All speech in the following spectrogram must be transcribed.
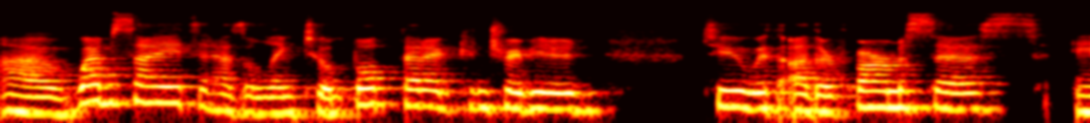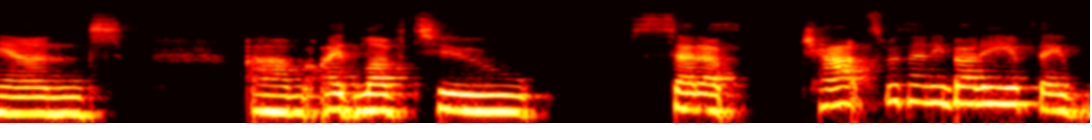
uh, websites. It has a link to a book that I contributed to with other pharmacists. And um, I'd love to set up chats with anybody if they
